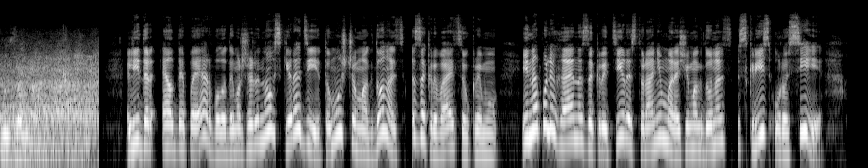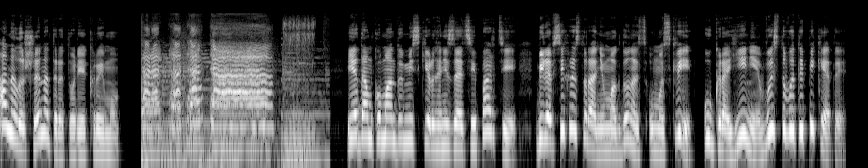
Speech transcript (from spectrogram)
Пусть заменит. Лідер ЛДПР Володимир Жириновський радіє тому, що Макдональдс закривається у Криму і наполягає на закритті ресторанів мережі Макдональдс скрізь у Росії, а не лише на території Криму. Я дам команду міській організації партії біля всіх ресторанів Макдональдс у Москві, Україні виставити пікети.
